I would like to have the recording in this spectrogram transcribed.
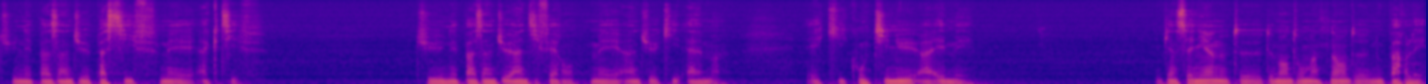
Tu n'es pas un Dieu passif, mais actif. Tu n'es pas un Dieu indifférent, mais un Dieu qui aime et qui continue à aimer. Eh bien Seigneur, nous te demandons maintenant de nous parler,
